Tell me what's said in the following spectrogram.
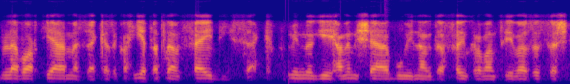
levart jelmezek, ezek a hihetetlen fejdíszek, mi mögé, ha nem is elbújnak, de a fejükre van téve az összes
